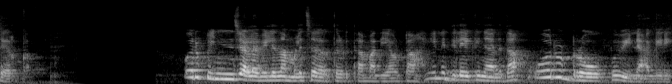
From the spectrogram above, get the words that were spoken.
ചേർക്കാം. ഒരു പിഞ്ചളവിൽ നമ്മൾ ചേർത്തെടുത്താൽ മതിയാവും കേട്ടോ ഇനി ഇതിലേക്ക് ഞാനിതാ ഒരു ഡ്രോപ്പ് വിനാഗിരി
